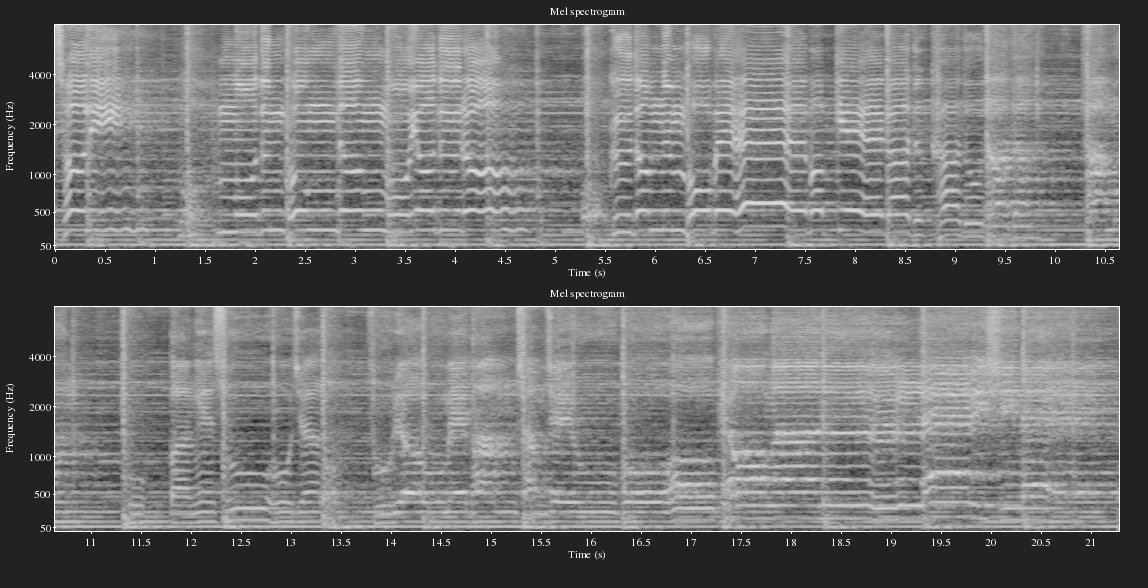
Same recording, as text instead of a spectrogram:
서니 모든 공덕 모여들어 끝없는 보배 법계 가득하도다다 다문 북방의 수호자 두려움의 밤 잠재우고 평안을 내리시네.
